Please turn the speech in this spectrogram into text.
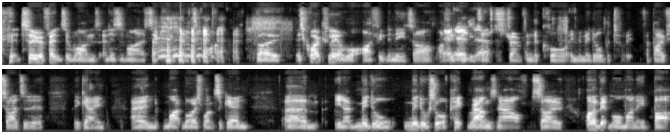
two offensive ones, and this is my second offensive one. So it's quite clear what I think the needs are. I it think is, we need yeah. to strengthen the core in the middle between for both sides of the, the game. And Mike Morris once again, um, you know, middle middle sort of pick rounds now. So on a bit more money, but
